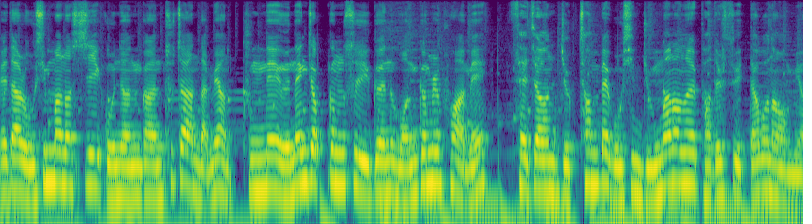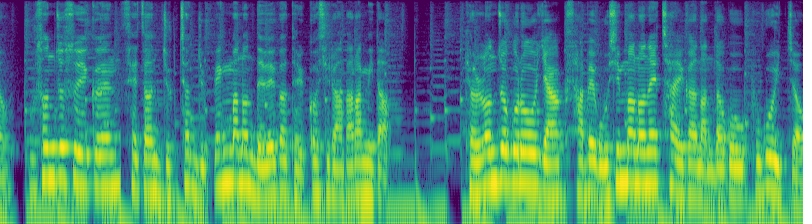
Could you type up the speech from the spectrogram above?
매달 50만 원씩 5년간 투자한다면 국내 은행 적금 수익은 원금을 포함해 세전 6,156만 원을 받을 수 있다고 나오며 우선주 수익은 세전 6,600만 원 내외가 될 것이라 말합니다. 결론적으로 약 450만 원의 차이가 난다고 보고 있죠.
